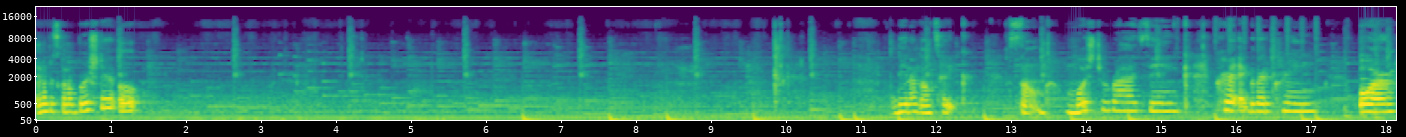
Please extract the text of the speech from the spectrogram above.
and I'm just gonna brush that up. Then I'm gonna take some moisturizing curl activator cream or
